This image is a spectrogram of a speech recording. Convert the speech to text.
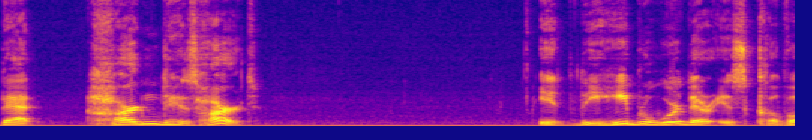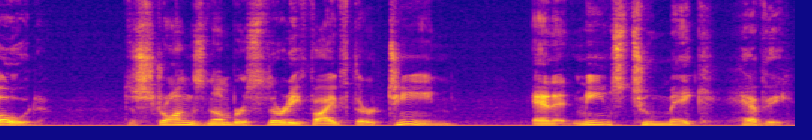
that hardened his heart. It, the Hebrew word there is kavod. The Strong's number is 3513, and it means to make heavy,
